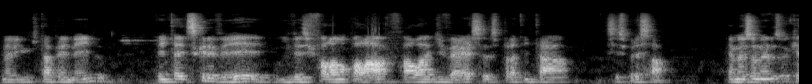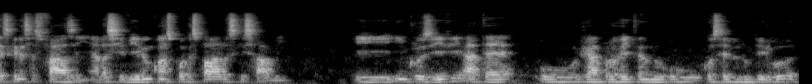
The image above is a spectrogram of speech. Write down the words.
na língua que está aprendendo, tenta descrever, em vez de falar uma palavra, fala diversas para tentar se expressar. É mais ou menos o que as crianças fazem, elas se viram com as poucas palavras que sabem. E, inclusive, até, o, já aproveitando o conselho do Pirula,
